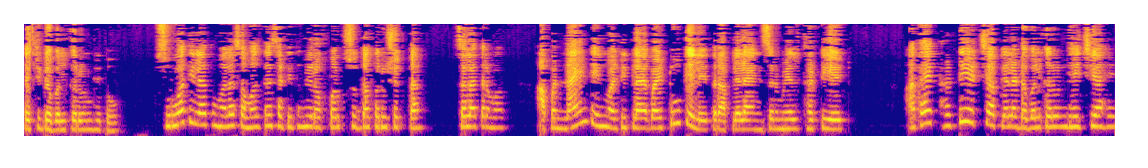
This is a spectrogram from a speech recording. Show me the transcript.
त्याची डबल करून घेतो. सुरुवातीला तुम्हाला समजण्यासाठी तुम्ही रफ वर्क सुद्धा करू शकता. चला तर मग आपण नाईन्टीन मल्टिप्लाय बाय टू केले तर आपल्याला अँसर मिळेल थर्टी एट आता हे थर्टी एट ची आपल्याला डबल करून घ्यायची आहे.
